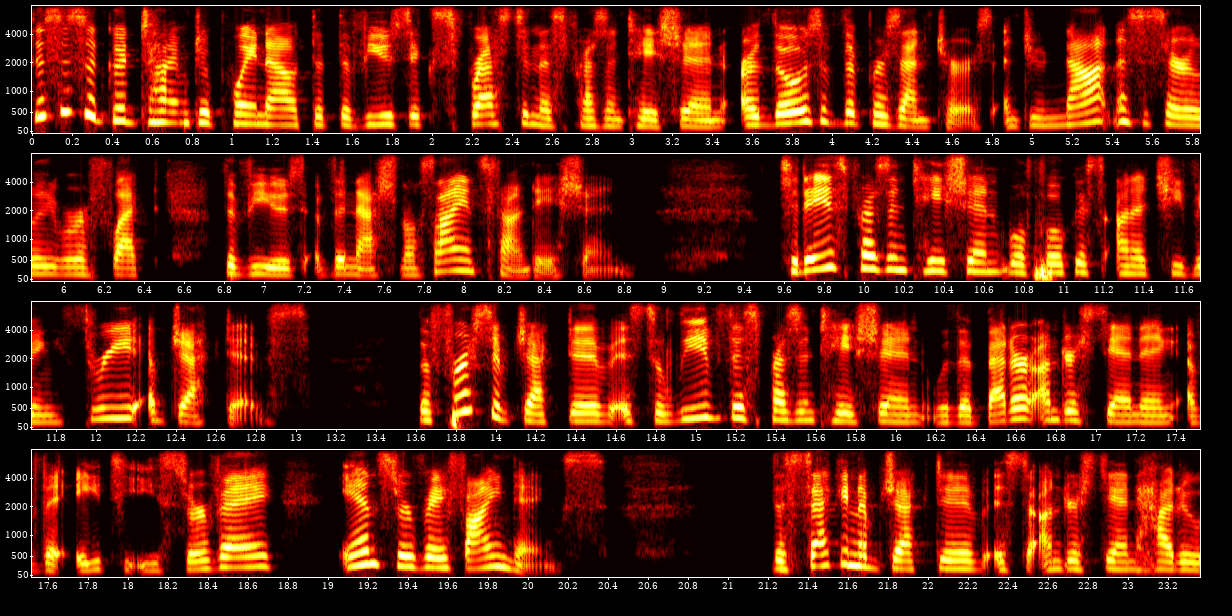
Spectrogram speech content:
This is a good time to point out that the views expressed in this presentation are those of the presenters and do not necessarily reflect the views of the National Science Foundation. Today's presentation will focus on achieving three objectives. The first objective is to leave this presentation with a better understanding of the ATE survey and survey findings. The second objective is to understand how to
